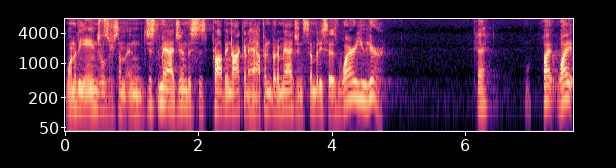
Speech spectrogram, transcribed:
one of the angels or something. And just imagine, this is probably not going to happen, but imagine somebody says, Why are you here? Okay? Why, why,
